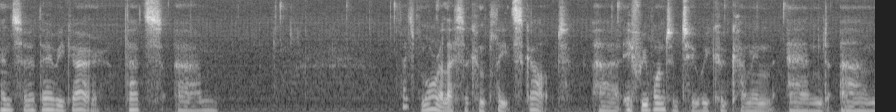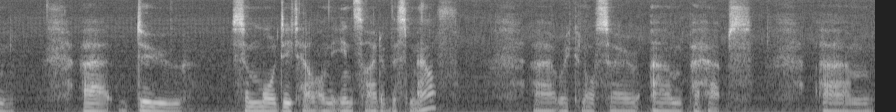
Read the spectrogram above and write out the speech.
and so there we go. That's um, that's more or less a complete sculpt. Uh, if we wanted to, we could come in and um, uh, do some more detail on the inside of this mouth. Uh, we can also um, perhaps um,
